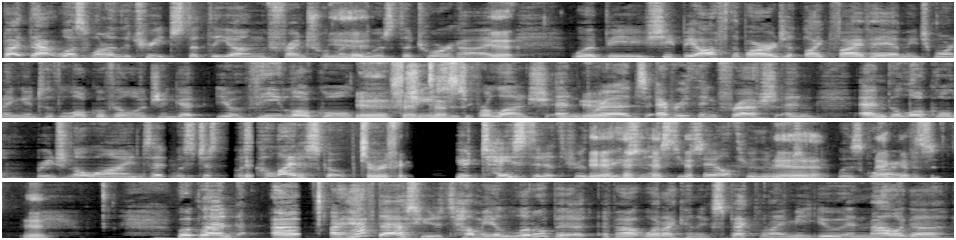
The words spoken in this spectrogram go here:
but that was one of the treats that the young French woman yeah. who was the tour guide yeah. would be. She'd be off the barge at like 5 a.m. each morning into the local village and get you know the local yeah, cheeses for lunch and breads, everything fresh, and and the local regional wines. It was just it was kaleidoscope. Terrific. You tasted it through the region as you sailed through the region. It was glorious. Magnificent. Yeah. Well, Glen, uh, I have to ask you to tell me a little bit about what I can expect when I meet you in Malaga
